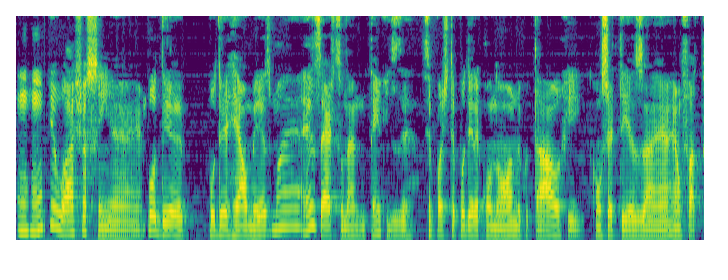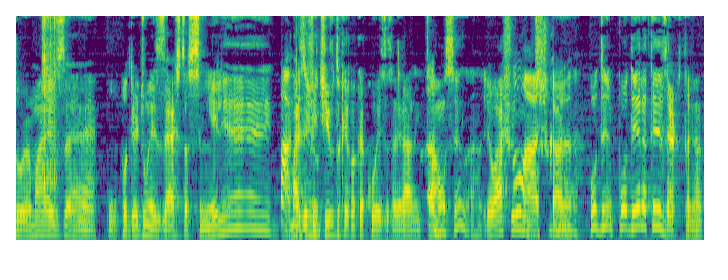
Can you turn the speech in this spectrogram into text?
Uhum. Eu acho assim, é... poder poder real mesmo é, é exército, né? Não tem o que dizer. Você pode ter poder econômico e tal, que com certeza é, é um fator, mas é, o poder de um exército assim, ele é Ah, mais Cadinho. efetivo do que qualquer coisa, tá ligado? Então, sei lá, eu acho... Não acho, cara. Poder, poder é ter exército, tá ligado?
